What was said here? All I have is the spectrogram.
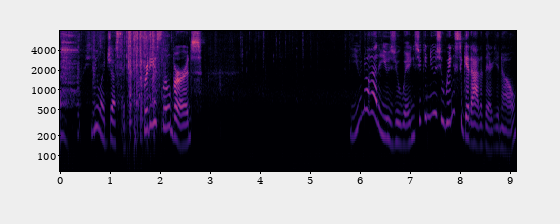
Oh, you are just the prettiest little birds. You know how to use your wings. You can use your wings to get out of there, you know.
